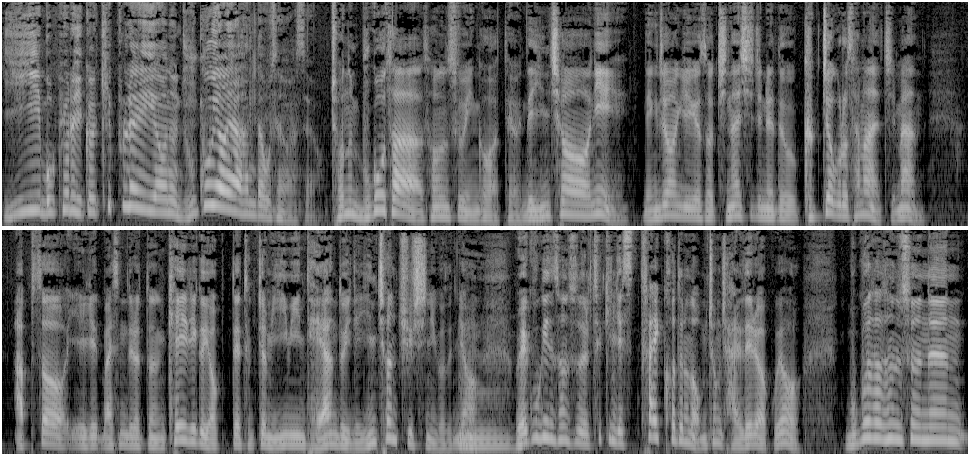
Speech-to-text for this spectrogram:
이 목표를 이끌 키플레이어는 누구여야 한다고 생각하세요? 저는 무고사 선수인 것 같아요. 근데 인천이 냉정하게 얘기해서 지난 시즌에도 극적으로 살아났지만 앞서 얘기 말씀드렸던 K리그 역대 득점 2위인 대안도 이제 인천 출신이거든요. 음. 외국인 선수들 특히 이제 스트라이커들은 엄청 잘 데려왔고요. 무고사 선수는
